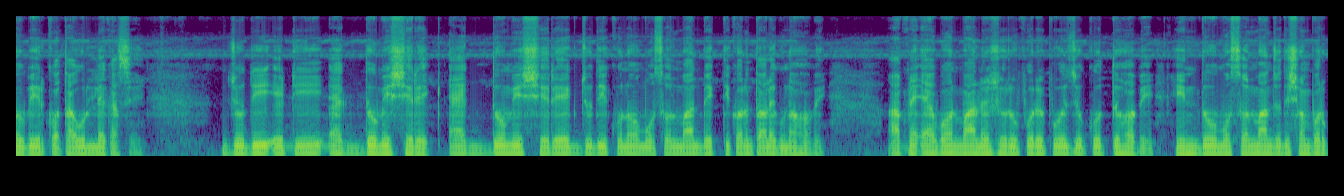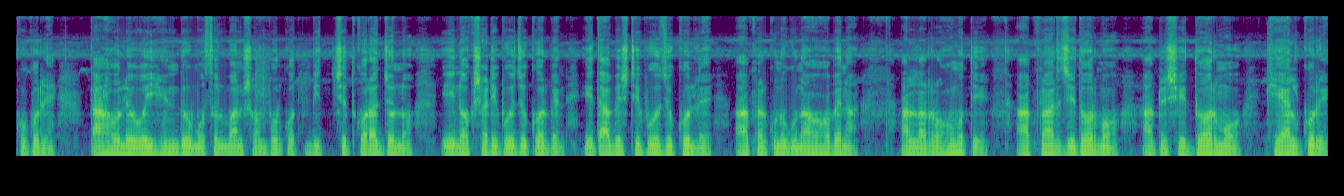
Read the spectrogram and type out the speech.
নবীর কথা উল্লেখ আছে। যদি এটি একদমই সেরেক একদমই সেরেক যদি কোনো মুসলমান ব্যক্তি করেন, তাহলে গুণা হবে। আপনি এমন মানুষের উপরে প্রয়োগ করতে হবে, হিন্দু মুসলমান যদি সম্পর্ক করে, তাহলে ওই হিন্দু মুসলমান সম্পর্ক বিচ্ছেদ করার জন্য এই নকশাটি প্রয়োগ করবেন। এই তাবিজটি প্রয়োগ করলে আপনার কোনো গুনাহ হবে না। আল্লাহর রহমতে আপনার যে ধর্ম, আপনি সেই ধর্ম খেয়াল করে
